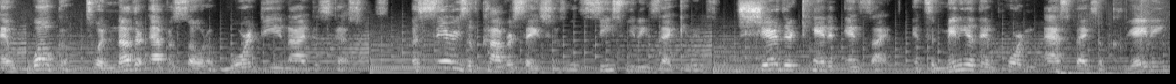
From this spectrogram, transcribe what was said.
and welcome to another episode of More D&I Discussions, a series of conversations with C-suite executives who share their candid insight into many of the important aspects of creating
